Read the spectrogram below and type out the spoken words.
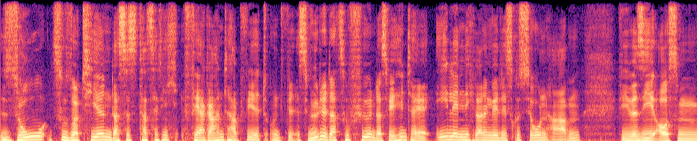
so zu sortieren, dass es tatsächlich fair gehandhabt wird. Und es würde dazu führen, dass wir hinterher elendig lange Diskussionen haben, wie wir sie aus dem,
